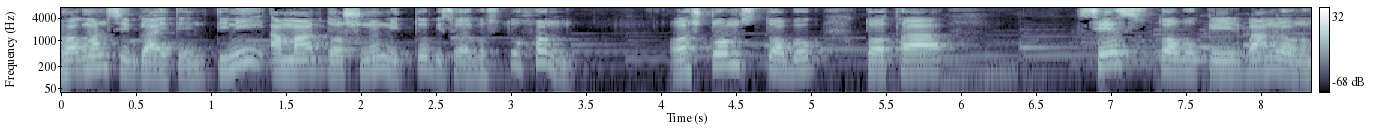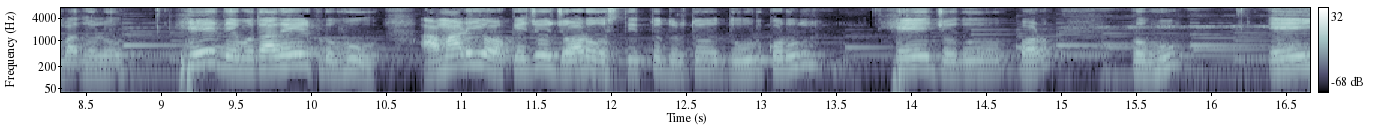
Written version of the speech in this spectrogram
ভগবান শিব গাইতেন। তিনি আমার দর্শনের নিত্য বিষয়বস্তু হন। অষ্টম স্তবক তথা শেষ স্তবকের বাংলা অনুবাদ হলো, হে দেবতাদের প্রভু, আমার এই অকেজ জড় অস্তিত্ব দ্রুত দূর করুন। হে যদুবর প্রভু, এই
